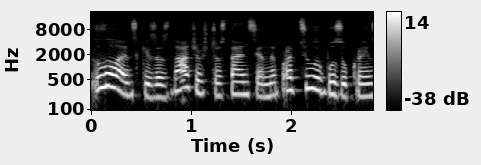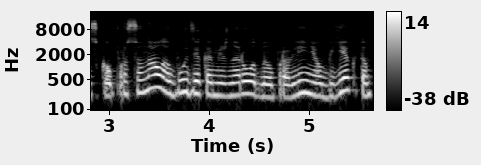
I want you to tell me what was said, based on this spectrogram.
Зеленський зазначив, що станція не працює без українського персоналу. і Будь-яке міжнародне управління об'єктом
